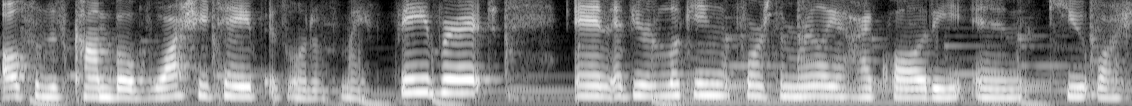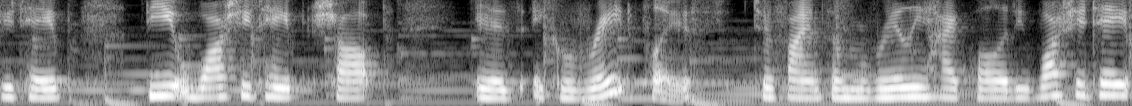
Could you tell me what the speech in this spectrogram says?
Also, this combo of washi tape is one of my favorite. And if you're looking for some really high quality and cute washi tape, the washi tape shop is a great place to find some really high quality washi tape.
